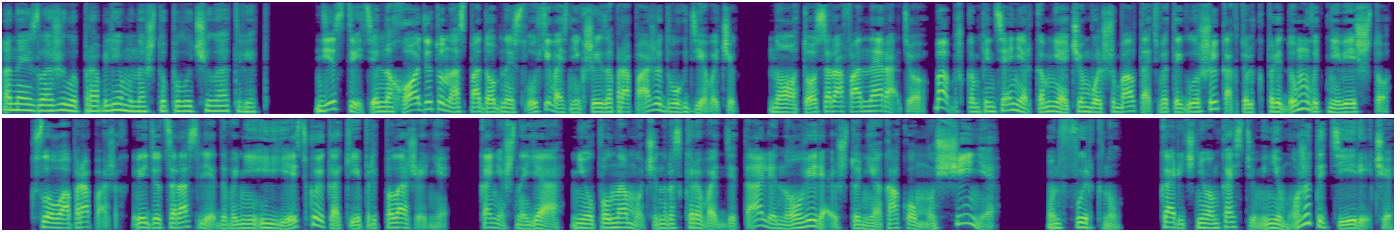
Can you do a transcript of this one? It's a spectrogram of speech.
Она изложила проблему, на что получила ответ. «Действительно, ходят у нас подобные слухи, возникшие из-за пропажи двух девочек. Но то сарафанное радио. Бабушкам-пенсионеркам не о чем больше болтать в этой глуши, как только придумывать не весь что. К слову о пропажах. Ведется расследование, и есть кое-какие предположения. Конечно, я не уполномочен раскрывать детали, но уверяю, что ни о каком мужчине...» Он фыркнул. «В коричневом костюме не может идти и речи».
